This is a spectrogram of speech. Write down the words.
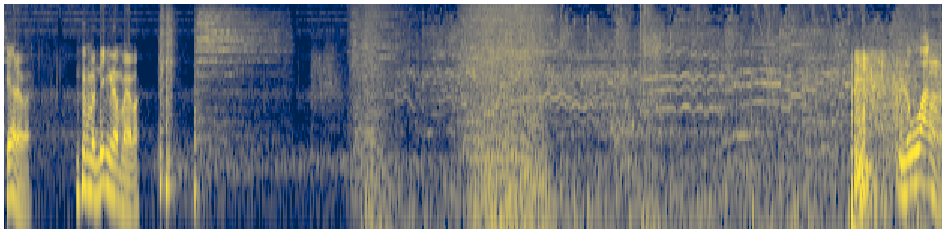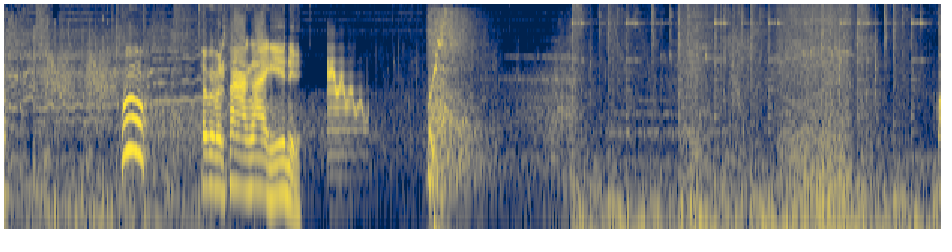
เชื่ออะไรวะ มันนิ่งทำไมวะล่วงฮู้ถ้าเป็นมันฆ่าง่ายอย่างงี้นี่ ม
